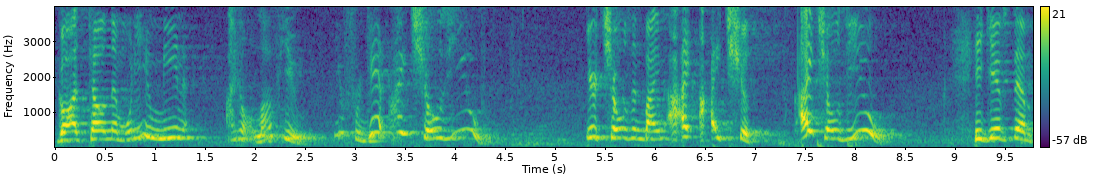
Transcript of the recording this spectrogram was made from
God's telling them, What do you mean I don't love you? You forget, I chose you. You're chosen by me. I, I, cho- I chose you. He gives them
